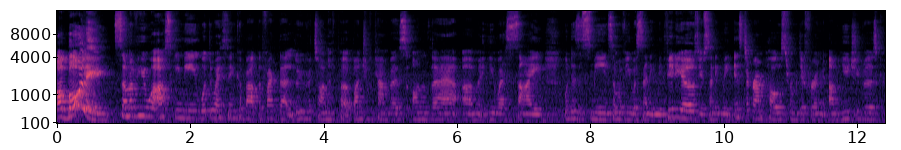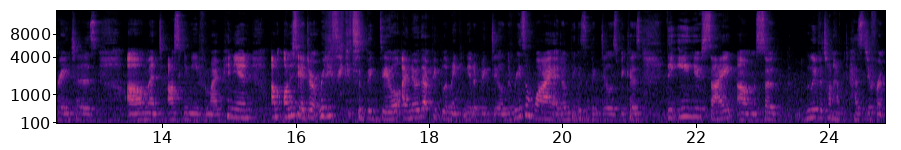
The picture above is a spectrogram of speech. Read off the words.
are balling. Some of you were asking me, what do I think about the fact that Louis Vuitton have put a bunch of canvas on their um, US site? What does this mean? Some of you were sending me videos, you're sending me Instagram posts from different um, YouTubers, creators, um, and asking me for my opinion. Um, honestly, I don't really think it's a big deal. I know that people are making it a big deal. And the reason why I don't think it's a big deal is because the EU site, um, so Louis Vuitton have, has different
